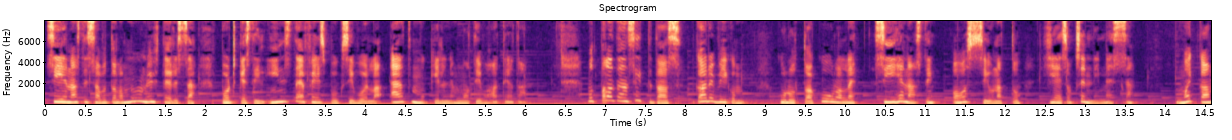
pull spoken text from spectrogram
Siihen asti saavat olla muun yhteydessä podcastin Insta- ja Facebook-sivuilla at mukillinen motivaatiota. Mutta palataan sitten taas kahden viikon kuluttua kuulolle. Siihen asti oo siunattu Jeesuksen nimessä. Moikka!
